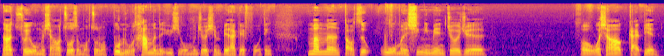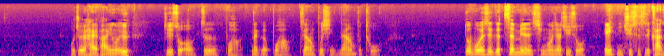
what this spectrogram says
那，所以我们想要做什么，做什么不如他们的预期，我们就先被他给否定。慢慢导致我们心里面就会觉得，哦，我想要改变，我就会害怕，因为，就是说，哦，这个不好，那个不好，这样不行，那样不妥，都不会是一个正面的情况下去说，哎，你去试试看，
